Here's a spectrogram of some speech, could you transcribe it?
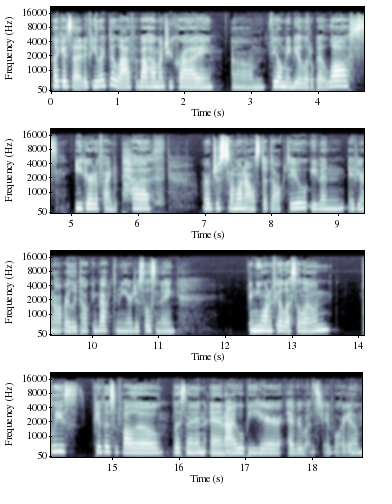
like I said, if you like to laugh about how much you cry, um, feel maybe a little bit lost, eager to find a path, or just someone else to talk to, even if you're not really talking back to me or just listening, and you want to feel less alone, please give this a follow, listen, and I will be here every Wednesday for you.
